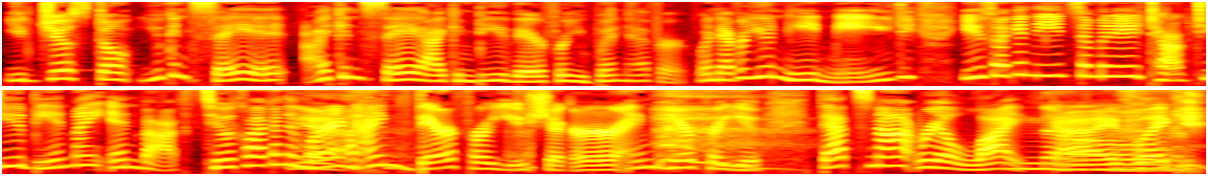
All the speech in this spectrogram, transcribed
you just don't, you can say it. I can say I can be there for you whenever, whenever you need me. You, you fucking need somebody to talk to you, be in my inbox. Two o'clock in the morning, Yeah. I'm there for you, sugar. I'm here for you. That's not real life, No. guys. Like,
